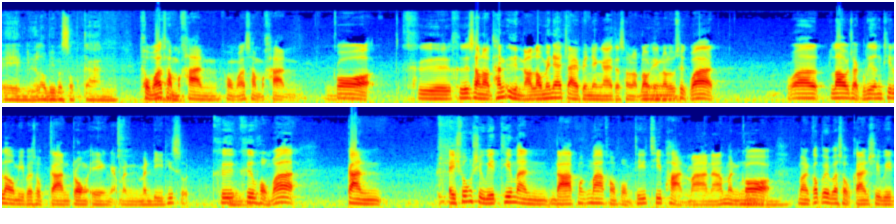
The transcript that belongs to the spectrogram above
เอง หรือเรามีประสบการณ์ ผมว่าสำคัญ ผมว่าสำคัญก็คือคือสำหรับท่านอื่นเราเราไม่แน่ใจเป็นยังไง แต่สำหรับเราเองเรารู้สึกว่า ว่าเล่าจากเรื่องที่เรามีประสบการณ์ตรงเองเนี่ยมันมันดีที่สุด คือคือผมว่าการไอช่วงชีวิตที่มันดาร์กมาก ๆ ของผมที่ที่ผ่านมานะ มันก็มันก็เป็นประสบการณ์ชีวิต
